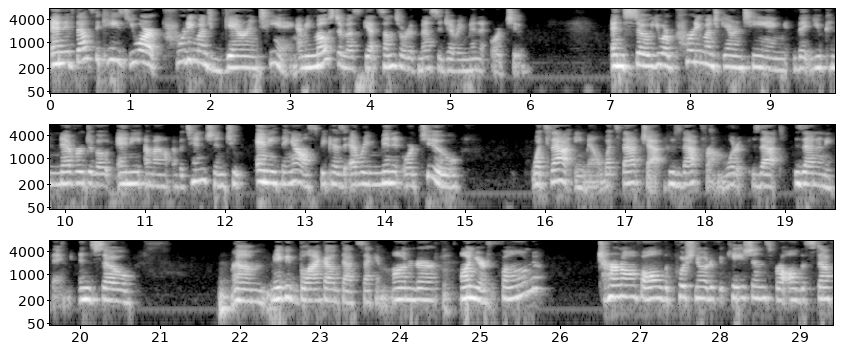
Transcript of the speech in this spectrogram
and if that's the case, you are pretty much guaranteeing. I mean, most of us get some sort of message every minute or two. And so you are pretty much guaranteeing that you can never devote any amount of attention to anything else because every minute or two, what's that email? What's that chat? Who's that from? What is that? Is that anything? And so um, maybe black out that second monitor on your phone turn off all the push notifications for all the stuff,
